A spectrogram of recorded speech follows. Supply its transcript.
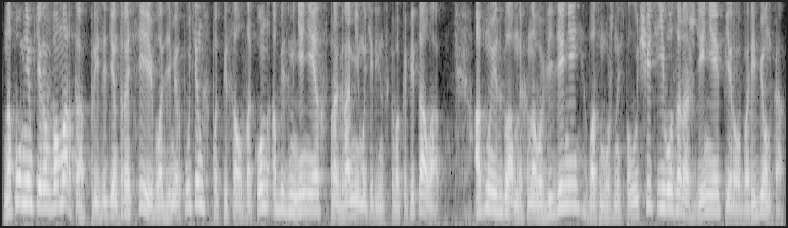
Напомним, 1 марта президент России Владимир Путин подписал закон об изменениях в программе материнского капитала. Одно из главных нововведений – возможность получить его за рождение первого ребенка.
